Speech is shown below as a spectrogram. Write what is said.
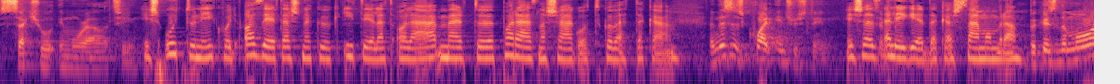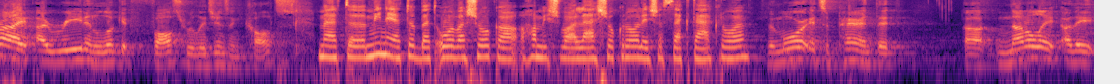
sexual immorality. És úgy tűnik, hogy azért esnek ők ítélet alá, mert paráznaságot követtek el. And this is quite interesting. És ez elég érdekes számomra, Because the more I, I read and look at false religions and cults, mert minél többet olvasok a hamis vallásokról és a szektákról, the more it's apparent that uh, not only are they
